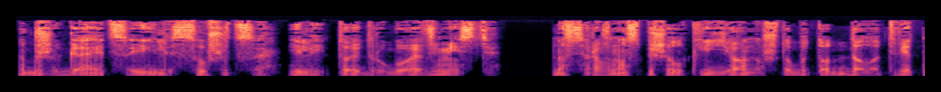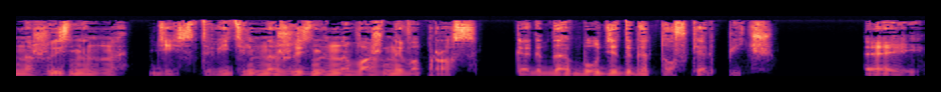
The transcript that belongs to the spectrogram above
Обжигается или сушится, или то, и другое вместе. Но все равно спешил к Йону, чтобы тот дал ответ на жизненно, действительно жизненно важный вопрос. Когда будет готов кирпич? «Эй,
